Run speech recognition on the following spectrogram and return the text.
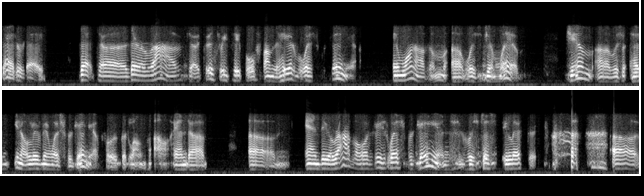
Saturday, that uh, there arrived uh, two or three people from the head of West Virginia, one of them uh, was Jim Webb. Jim uh, was had you know lived in West Virginia for a good long while, and uh, um, and the arrival of these West Virginians was just electric. uh,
